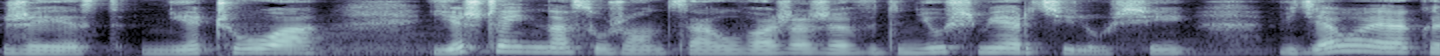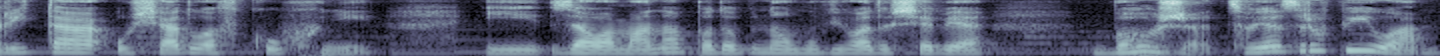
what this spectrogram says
że jest nieczuła. Jeszcze inna służąca uważa, że w dniu śmierci Lusi widziała, jak Rita usiadła w kuchni i załamana podobno mówiła do siebie: Boże, co ja zrobiłam?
